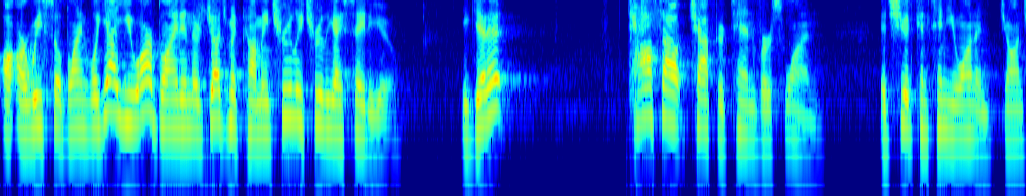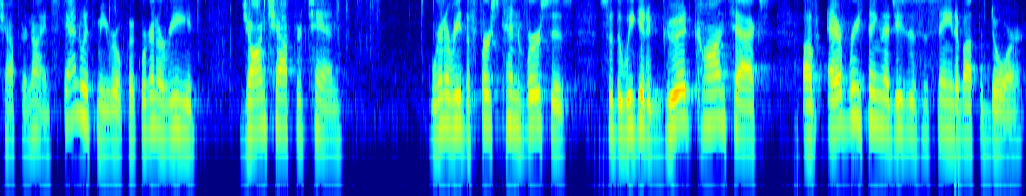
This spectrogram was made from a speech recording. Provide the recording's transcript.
Are, are we so blind? Well, yeah, you are blind and there's judgment coming. Truly, truly, I say to you. You get it? Toss out chapter 10, verse 1. It should continue on in John chapter 9. Stand with me real quick. We're going to read John chapter 10. We're going to read the first 10 verses so that we get a good context of everything that Jesus is saying about the door.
